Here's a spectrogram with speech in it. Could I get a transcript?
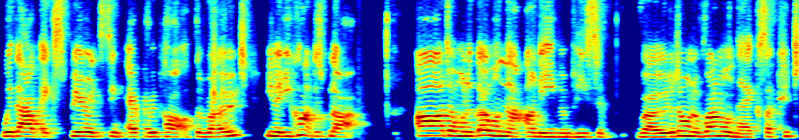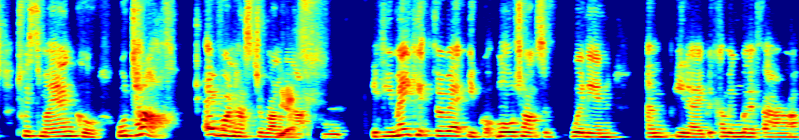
without experiencing every part of the road. You know, you can't just be like, oh, I don't want to go on that uneven piece of road. I don't want to run on there because I could twist my ankle. Well, tough. Everyone has to run yes. on that. If you make it through it, you've got more chance of winning and you know becoming Mo Farah.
